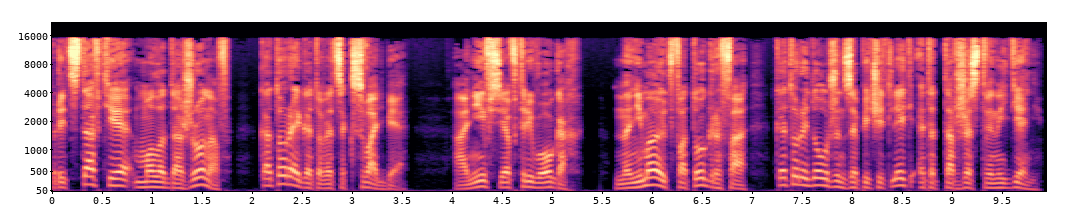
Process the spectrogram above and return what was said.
Представьте молодоженов, которые готовятся к свадьбе. Они все в тревогах. Нанимают фотографа, который должен запечатлеть этот торжественный день.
